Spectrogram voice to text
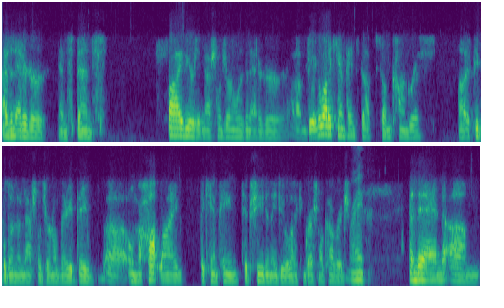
as an editor, and spent five years at National Journal as an editor, um, doing a lot of campaign stuff, some Congress. Uh, if people don't know National Journal, they they uh, own the hotline, the campaign tip sheet, and they do a lot of congressional coverage. Right. And then um,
